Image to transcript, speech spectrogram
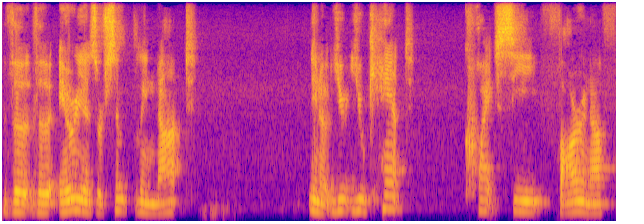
The the areas are simply not you know you you can't quite see far enough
